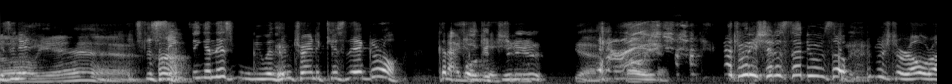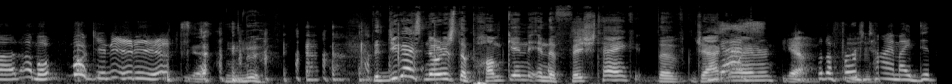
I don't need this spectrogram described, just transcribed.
Isn't oh, it? yeah. It's the same thing in this movie with him trying to kiss that girl. Could I just kiss you? Yeah. Oh yeah. That's what he should have said to himself, Mr. Elrod. I'm a fucking idiot. Did you guys notice the pumpkin in the fish tank? The jack o' lantern? Yeah. For the 1st time, I did.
